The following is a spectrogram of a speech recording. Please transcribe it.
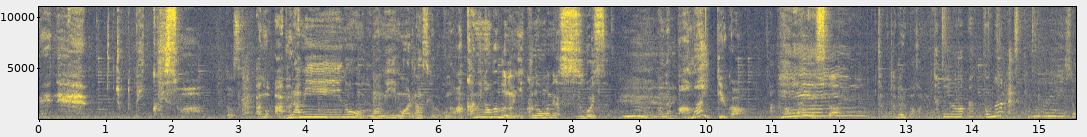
れね。ちょっとびっくりっすわ。どうですか？あの脂身のうまみもあれなんですけどこの赤身の部分の肉のうまみがすごいっす。あのね甘いっていうか甘いですか食べればわかる。食べようあごまごまだれ合いそう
